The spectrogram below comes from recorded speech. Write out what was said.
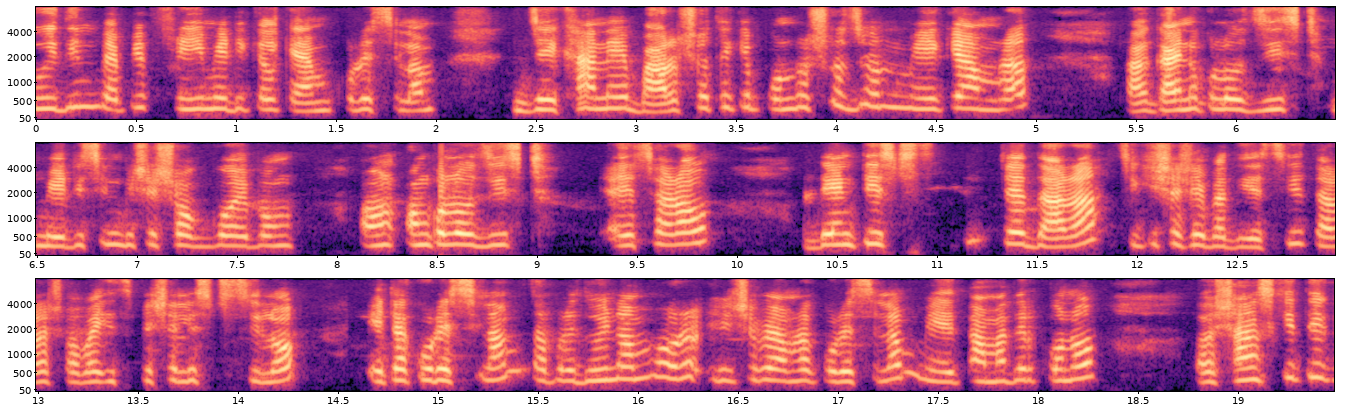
দুই দিন ব্যাপী ফ্রি মেডিকেল ক্যাম্প করেছিলাম যেখানে বারোশো থেকে পনেরোশো জন মেয়েকে আমরা গাইনোকোলজিস্ট মেডিসিন বিশেষজ্ঞ এবং অঙ্কোলজিস্ট এছাড়াও ডেন্টিস্টের দ্বারা চিকিৎসা সেবা দিয়েছি। তারা সবাই স্পেশালিস্ট ছিল। এটা করেছিলাম। তারপরে দুই নম্বর হিসেবে আমরা করেছিলাম মেয়ে- আমাদের কোনো সাংস্কৃতিক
